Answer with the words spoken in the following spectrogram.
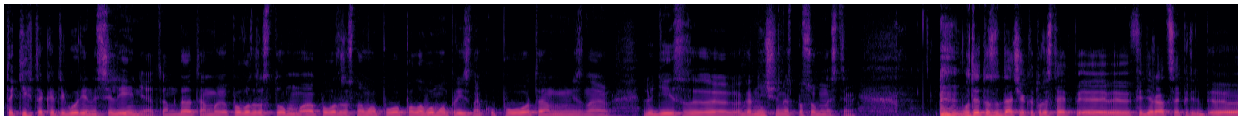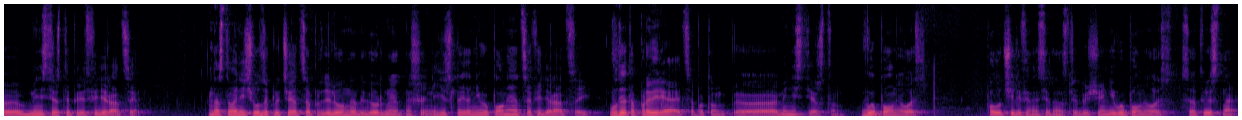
таких-то категорий населения, там, да, там, э, по, возрастом, по возрастному, по половому признаку, по там, не знаю, людей с ограниченными способностями. Вот эта задача, которая стоит э, федерация перед, министерство перед федерацией. На основании чего заключаются определенные договорные отношения. Если они выполняются федерацией, вот это проверяется потом э, министерством. Выполнилось, получили финансирование на следующее. Не выполнилось, соответственно,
